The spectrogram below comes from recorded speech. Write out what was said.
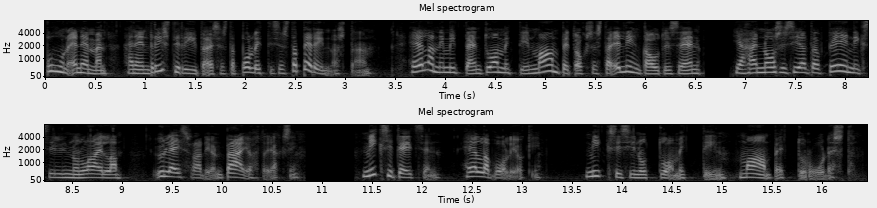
puhun enemmän hänen ristiriitaisesta poliittisesta perinnöstään. Hella nimittäin tuomittiin maanpetoksesta elinkautiseen ja hän nousi sieltä Phoenixilinnun lailla Yleisradion pääjohtajaksi. Miksi teit sen, Hella Vuolioki? Miksi sinut tuomittiin maanpetturuudesta?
